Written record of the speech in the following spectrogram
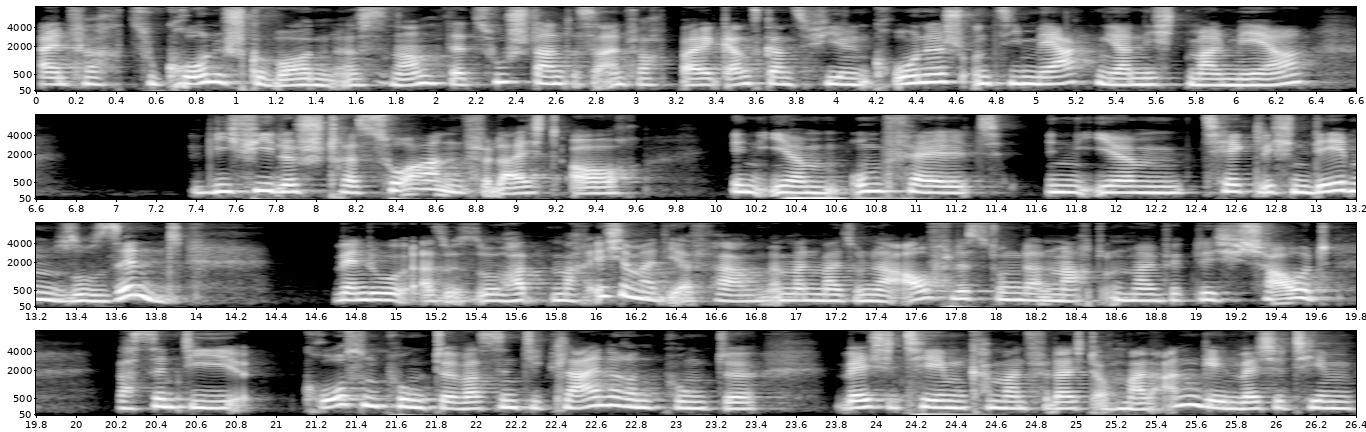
einfach zu chronisch geworden ist. Ne? Der Zustand ist einfach bei ganz, ganz vielen chronisch und sie merken ja nicht mal mehr, wie viele Stressoren vielleicht auch in ihrem Umfeld, in ihrem täglichen Leben so sind wenn du, also so mache ich immer die Erfahrung, wenn man mal so eine Auflistung dann macht und mal wirklich schaut, was sind die großen Punkte, was sind die kleineren Punkte, welche Themen kann man vielleicht auch mal angehen, welche Themen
